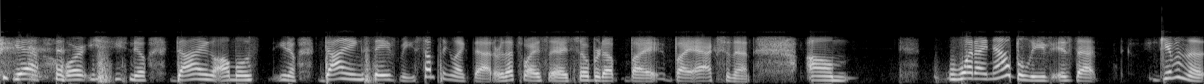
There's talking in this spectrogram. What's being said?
yeah, or you know, dying almost, you know, dying saved me, something like that. Or that's why I say I sobered up by by accident. Um, what I now believe is that given the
